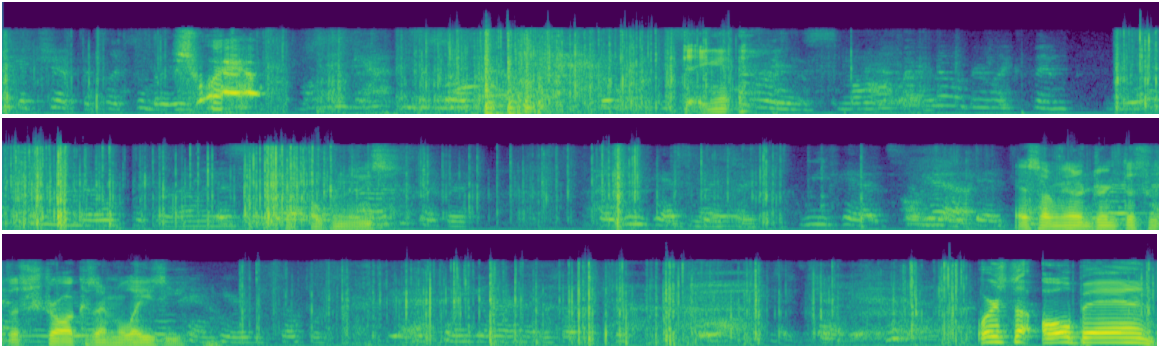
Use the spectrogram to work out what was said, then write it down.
like a chip. It's like somebody. Schwab! Dang it. Small. No, they're like thin. In the middle, thick around the edge. Open these. We've had, Nice. we've had some yeah. that had- Yes, I'm gonna drink this with a straw because I'm lazy. And here the soap was rectangular and it was like a chip. Where's the open?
